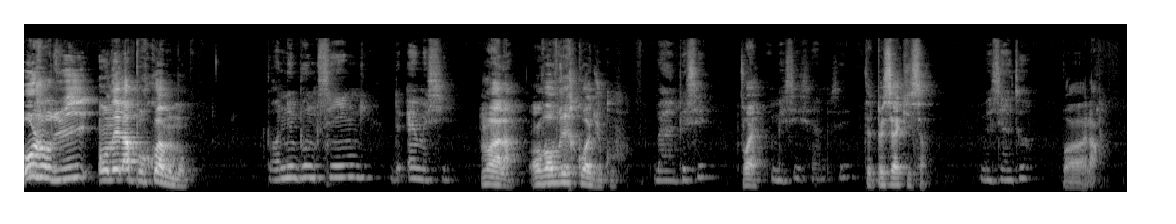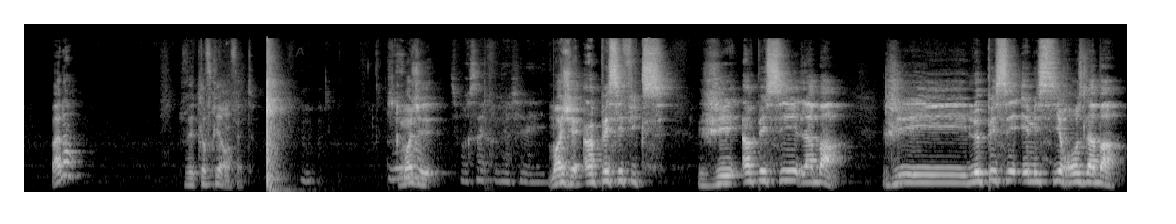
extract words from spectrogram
Aujourd'hui, on est là pour quoi, Momo? Pour un unboxing de MSI. Voilà. On va ouvrir quoi du coup? Bah, un PC. Ouais. MSI, c'est un PC. T'es le PC à qui ça? Mais c'est à toi. Voilà. Bah non. Je vais te l'offrir en fait. Parce que moi j'ai C'est pour ça qu'on a fait la vidéo. moi j'ai un PC fixe. J'ai un PC là-bas. J'ai le PC MSI rose là-bas.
